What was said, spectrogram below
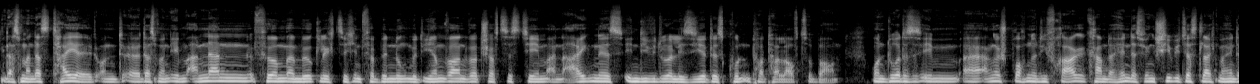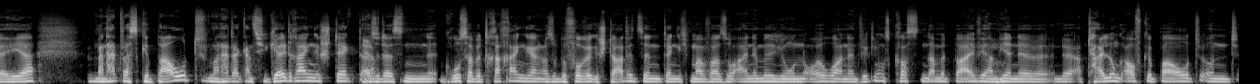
dass man das teilt und äh, dass man eben anderen Firmen ermöglicht, sich in Verbindung mit ihrem Warenwirtschaftssystem ein eigenes, individualisiertes Kundenportal aufzubauen. Und du hattest es eben äh, angesprochen und die Frage kam dahin, deswegen schiebe ich das gleich mal hinterher. Man hat was gebaut, man hat da ganz viel Geld reingesteckt, ja. also da ist ein großer Betrag reingegangen. Also bevor wir gestartet sind, denke ich mal, war so eine Million Euro an Entwicklungskosten damit bei. Wir haben mhm. hier eine, eine Abteilung aufgebaut und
